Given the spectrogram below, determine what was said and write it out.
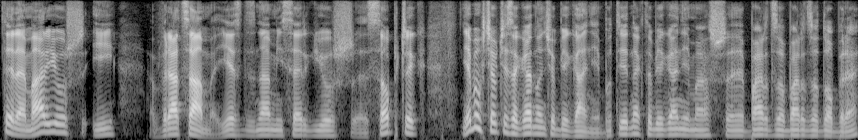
Tyle, Mariusz, i wracamy. Jest z nami Sergiusz Sobczyk. Ja bym chciał Cię zagadnąć o bieganie, bo Ty jednak to bieganie masz e, bardzo, bardzo dobre.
